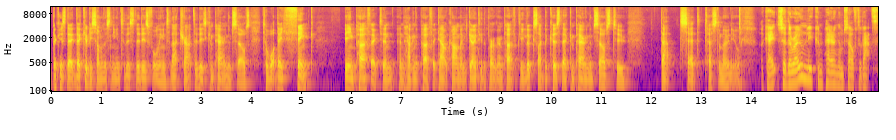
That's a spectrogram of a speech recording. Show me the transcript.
because there, there could be someone listening into this that is falling into that trap that is comparing themselves to what they think being perfect and, and having the perfect outcome and going through the program perfectly looks like because they're comparing themselves to that said testimonial. Okay, so they're only comparing themselves to that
